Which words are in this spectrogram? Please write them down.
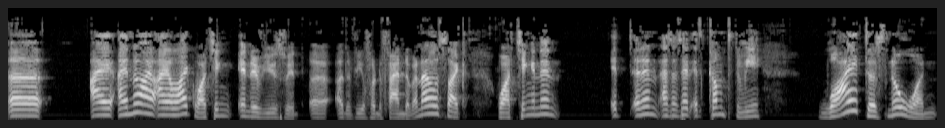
uh, I I know I, I like watching interviews with uh, other people from the fandom, and I was like watching, and then it, and then as I said, it comes to me, why does no one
